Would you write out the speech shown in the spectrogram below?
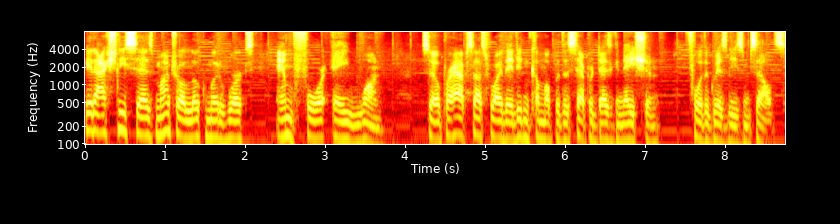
it actually says Montreal Locomotive Works M4A1. So perhaps that's why they didn't come up with a separate designation for the Grizzlies themselves.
